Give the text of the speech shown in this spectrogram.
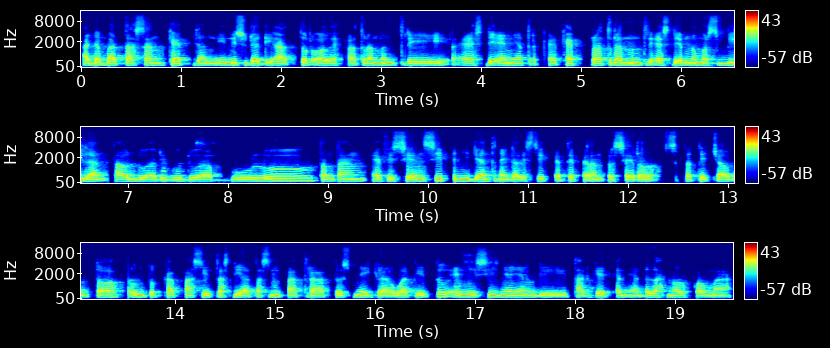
ada batasan cap dan ini sudah diatur oleh peraturan Menteri SDM ya terkait cap peraturan Menteri SDM nomor 9 tahun 2020 tentang efisiensi penyediaan tenaga listrik PT PLN Persero. Seperti contoh untuk kapasitas di atas 400 megawatt itu emisinya yang ditargetkan adalah 0,9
